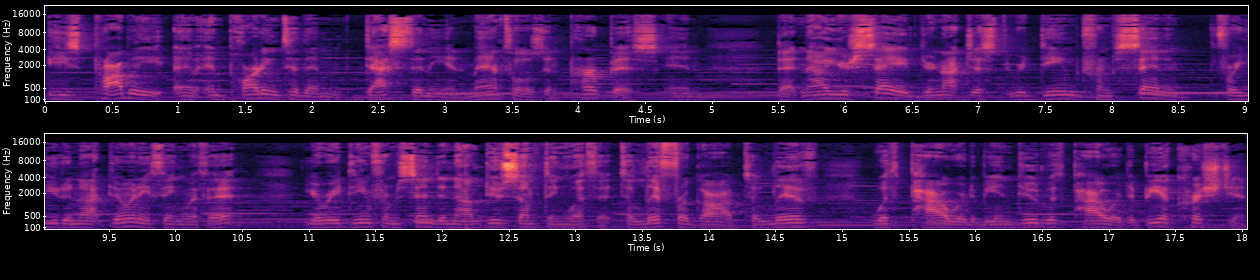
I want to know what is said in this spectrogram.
he's probably uh, imparting to them destiny and mantles and purpose and that now you're saved, you're not just redeemed from sin for you to not do anything with it. You're redeemed from sin to now do something with it, to live for God, to live with power, to be endued with power, to be a Christian.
